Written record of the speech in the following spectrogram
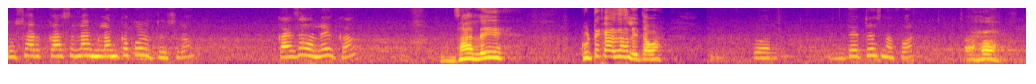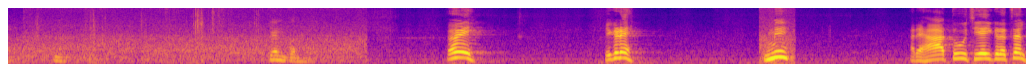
तू सारखं असं लांब लांब का पळतोयस र? काय झालंय का? झालंय. कुठे काय झालंय तेव्हा? बर देतोस ना फोन हा. पेन पण. ऐ इकडे. मी? अरे हा तूच ये इकडे चल.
